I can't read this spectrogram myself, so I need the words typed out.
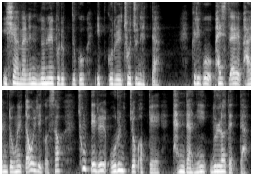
이시야마는 눈을 부릅뜨고 입구를 조준했다. 그리고 발사의 반동을 떠올리고서 총대를 오른쪽 어깨에 단단히 눌러댔다.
